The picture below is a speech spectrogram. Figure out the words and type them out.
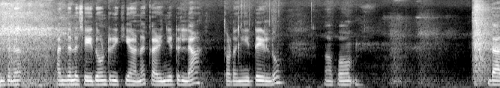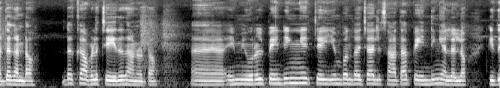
അഞ്ജന അഞ്ജന ചെയ്തുകൊണ്ടിരിക്കുകയാണ്. കഴിഞ്ഞിട്ടില്ല തുടങ്ങിയിട്ടേ ഉള്ളൂ. അപ്പോൾ ദാദ കണ്ടോ? ഇതൊക്കെ അവൾ ചെയ്തതാണ് കേട്ടോ. ഈ മ്യൂറൽ പെയിന്റിങ് ചെയ്യുമ്പോൾ എന്താ വെച്ചാൽ സാധാ പെയിന്റിങ് അല്ലല്ലോ. ഇത്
